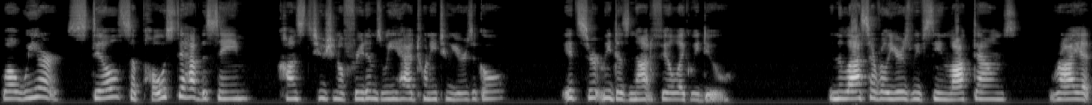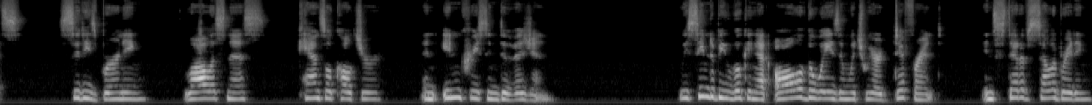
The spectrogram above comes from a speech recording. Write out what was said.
While we are still supposed to have the same constitutional freedoms we had 22 years ago, it certainly does not feel like we do. In the last several years, we've seen lockdowns, riots, cities burning, lawlessness, cancel culture, and increasing division. We seem to be looking at all of the ways in which we are different instead of celebrating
